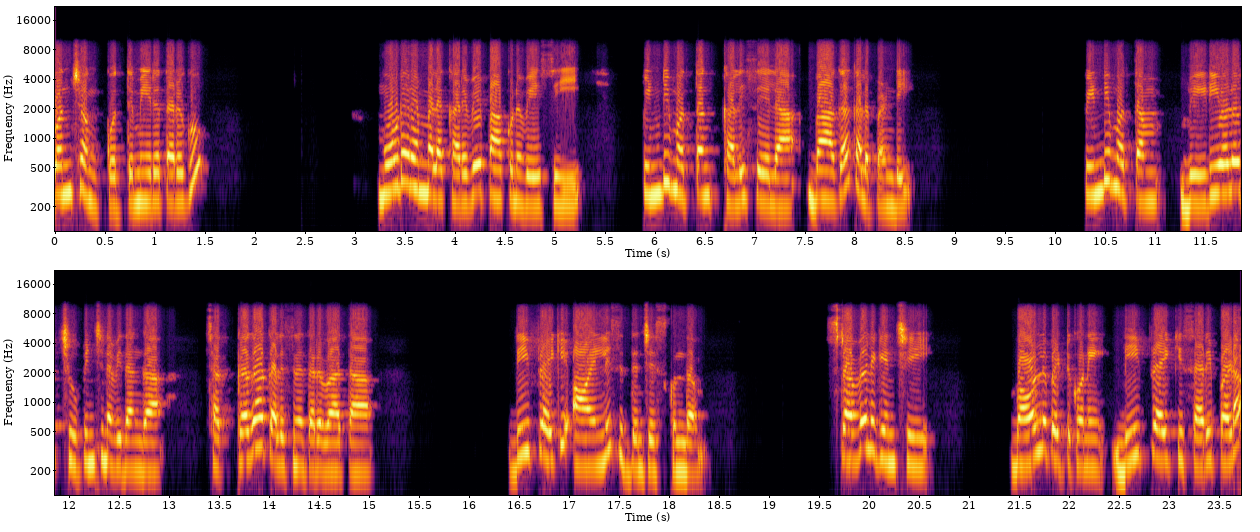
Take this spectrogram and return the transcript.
కొంచెం కొత్తిమీర తరుగు మూడు రెమ్మల కరివేపాకును వేసి పిండి మొత్తం కలిసేలా బాగా కలపండి. పిండి మొత్తం వీడియోలో చూపించిన విధంగా చక్కగా కలిసిన తర్వాత డీప్ ఫ్రైకి ఆయిల్ని సిద్ధం చేసుకుందాం. స్టవ్ వెలిగించి బౌల్ను పెట్టుకొని డీప్ ఫ్రైకి సరిపడా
